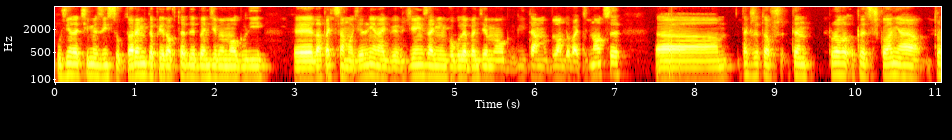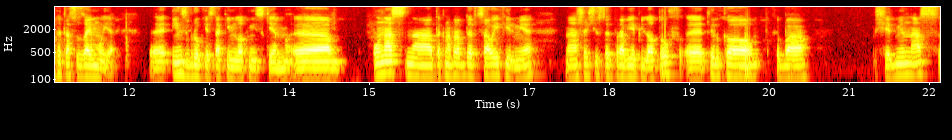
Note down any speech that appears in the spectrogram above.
później lecimy z instruktorem i dopiero wtedy będziemy mogli latać samodzielnie, najpierw dzień, zanim w ogóle będziemy mogli tam wylądować w nocy. Także to, ten okres szkolenia trochę czasu zajmuje. E, Innsbruck jest takim lotniskiem. U nas na, tak naprawdę w całej firmie na 600 prawie pilotów, e, tylko chyba siedmiu nas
